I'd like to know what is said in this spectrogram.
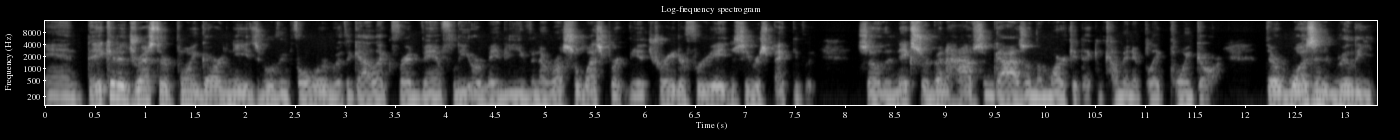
And they could address their point guard needs moving forward with a guy like Fred VanVleet or maybe even a Russell Westbrook via trade or free agency, respectively. So the Knicks are going to have some guys on the market that can come in and play point guard. There wasn't really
